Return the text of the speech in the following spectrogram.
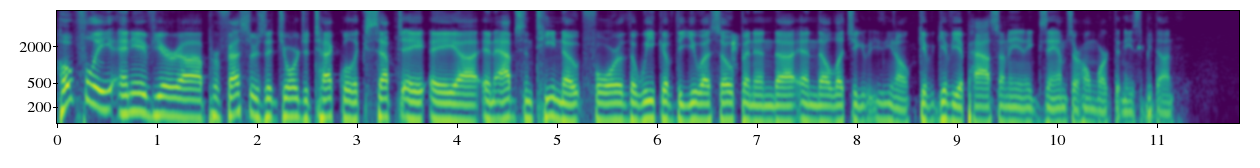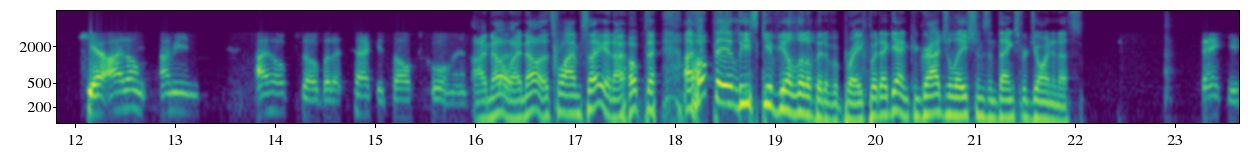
hopefully any of your uh, professors at Georgia Tech will accept a, a uh, an absentee note for the week of the U.S. Open, and uh, and they'll let you you know give give you a pass on any exams or homework that needs to be done. Yeah, I don't. I mean, I hope so, but at Tech, it's all school, man. I know, but, I know. That's why I'm saying. I hope that I hope they at least give you a little bit of a break. But again, congratulations and thanks for joining us. Thank you.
